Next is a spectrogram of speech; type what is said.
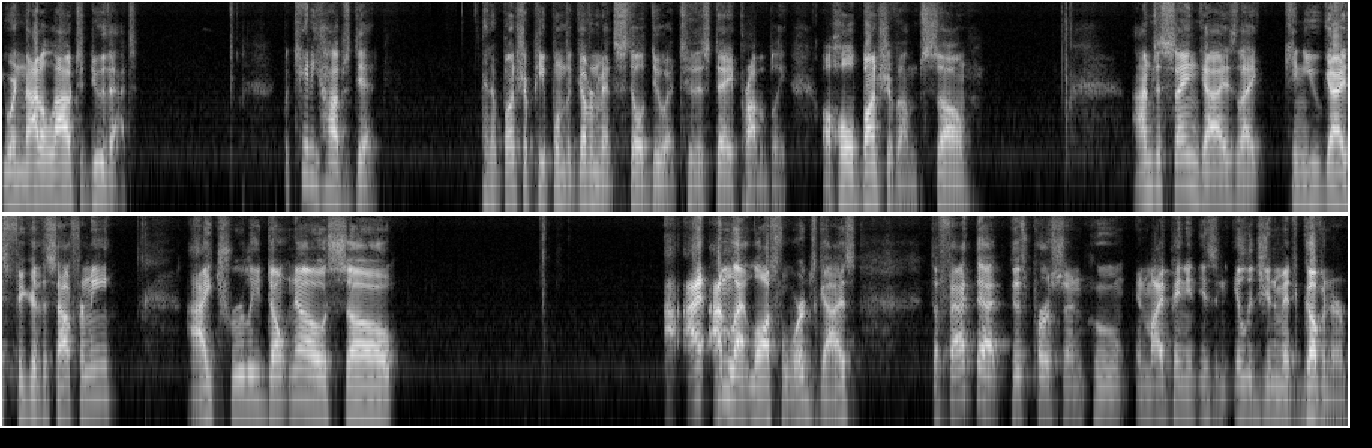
You are not allowed to do that. But Katie Hobbs did. And a bunch of people in the government still do it to this day, probably. A whole bunch of them. So I'm just saying, guys, like, can you guys figure this out for me? I truly don't know. So I, I'm at loss for words, guys. The fact that this person, who, in my opinion, is an illegitimate governor,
